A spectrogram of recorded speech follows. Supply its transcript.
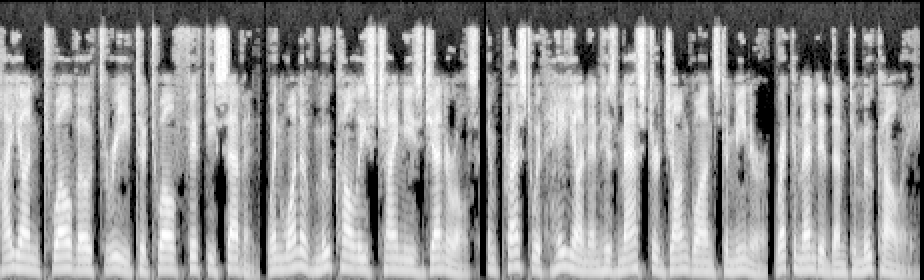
Haiyun 1203–1257, when one of Mukali's Chinese generals, impressed with Haiyun and his master Zhongguan's demeanor, recommended them to Mukhali.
